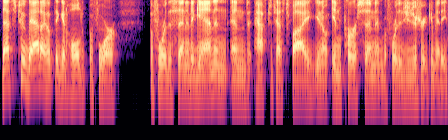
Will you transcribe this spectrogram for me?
That's too bad. I hope they get hold before before the Senate again and, and have to testify, you know, in person and before the Judiciary Committee.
